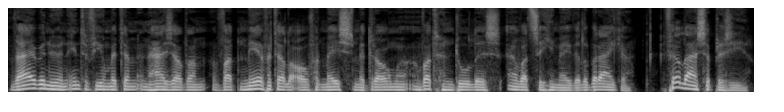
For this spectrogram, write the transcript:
Wij hebben nu een interview met hem en hij zal dan wat meer vertellen over Meesters met Dromen, wat hun doel is en wat ze hiermee willen bereiken. Veel luisterplezier.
